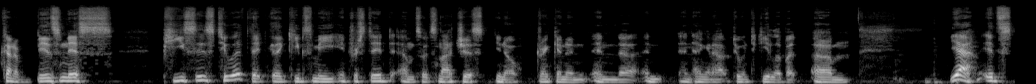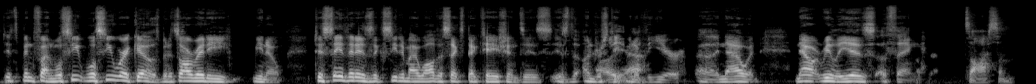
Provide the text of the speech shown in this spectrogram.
kind of business pieces to it that, that keeps me interested. Um, so it's not just you know drinking and and uh, and, and hanging out doing tequila, but um, yeah, it's it's been fun. We'll see we'll see where it goes, but it's already you know to say that it has exceeded my wildest expectations is is the understatement oh, yeah. of the year. Uh, now it now it really is a thing. It's awesome.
